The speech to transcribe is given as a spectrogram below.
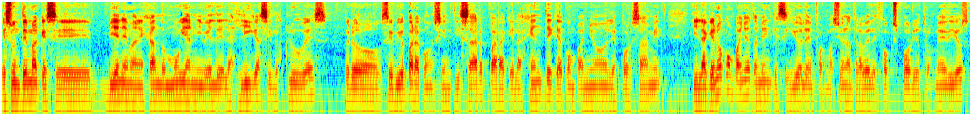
es un tema que se viene manejando muy a nivel de las ligas y los clubes, pero sirvió para concientizar, para que la gente que acompañó el Sport Summit y la que no acompañó también, que siguió la información a través de Fox Sport y otros medios,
